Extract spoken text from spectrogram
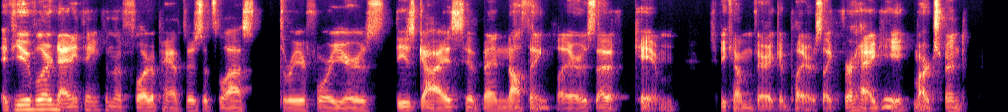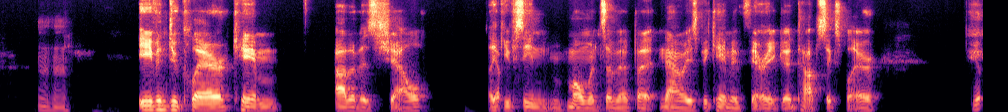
if you've learned anything from the Florida Panthers of the last three or four years, these guys have been nothing players that have came become very good players. Like for Haggy, Marchment, Mhm. even Duclair came out of his shell. Like Yep. you've seen moments of it, but now he's became a very good top six player. Yep.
